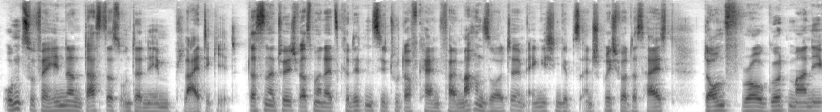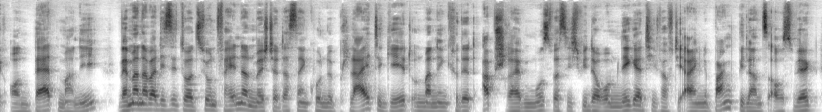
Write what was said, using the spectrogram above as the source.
um zu verhindern, dass das Unternehmen pleite geht. Das ist natürlich, was man als Kreditinstitut auf keinen Fall machen sollte. Im Englischen gibt es ein Sprichwort, das heißt, don't throw good money on bad money. Wenn man aber die Situation verhindern möchte, dass sein Kunde pleite geht und man den Kredit abschreiben muss, was sich wiederum negativ auf die eigene Bankbilanz auswirkt,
